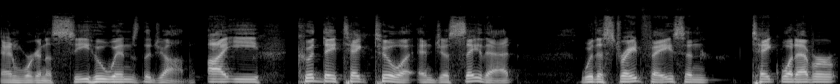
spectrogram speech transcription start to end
and we're going to see who wins the job? I.e., could they take Tua and just say that with a straight face and take whatever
